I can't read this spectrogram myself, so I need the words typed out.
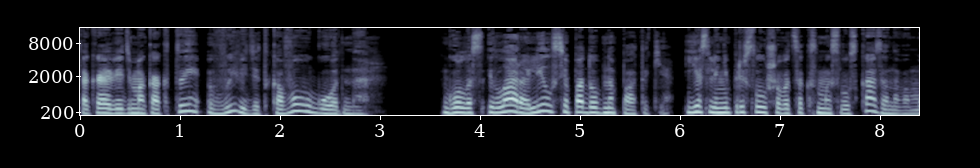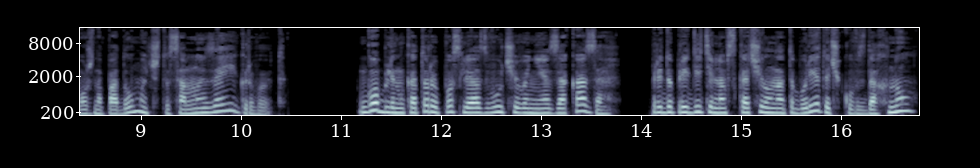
Такая ведьма, как ты, выведет кого угодно. Голос Илара лился подобно патоке. Если не прислушиваться к смыслу сказанного, можно подумать, что со мной заигрывают. Гоблин, который после озвучивания заказа предупредительно вскочил на табуреточку, вздохнул,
